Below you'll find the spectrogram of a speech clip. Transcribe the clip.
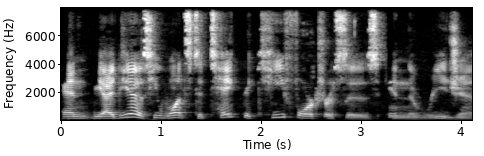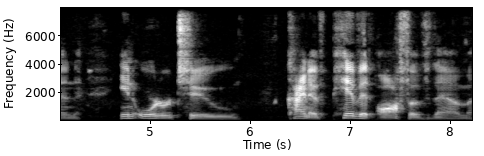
And the idea is he wants to take the key fortresses in the region in order to kind of pivot off of them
